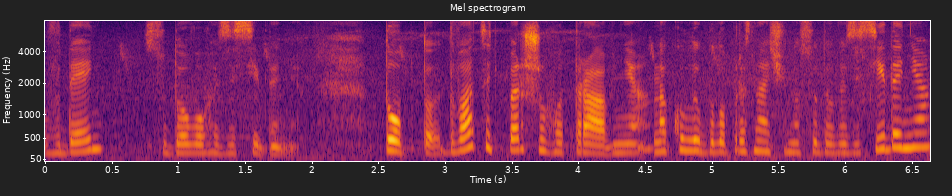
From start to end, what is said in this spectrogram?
в день судового засідання. Тобто 21 травня, на коли було призначено судове засідання,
